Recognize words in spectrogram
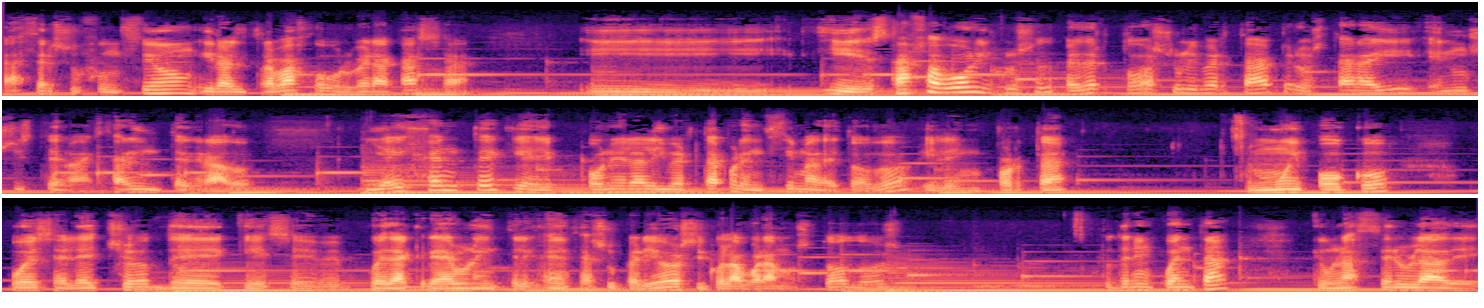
hacer su función, ir al trabajo, volver a casa. Y, está a favor incluso de perder toda su libertad, pero estar ahí en un sistema, estar integrado. Y hay gente que pone la libertad por encima de todo y le importa muy poco pues el hecho de que se pueda crear una inteligencia superior si colaboramos todos. Tú ten en cuenta que una célula de,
